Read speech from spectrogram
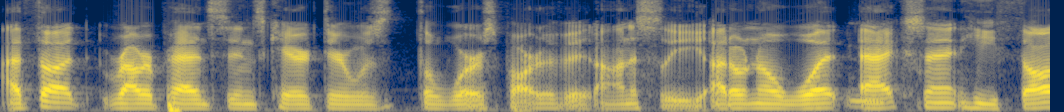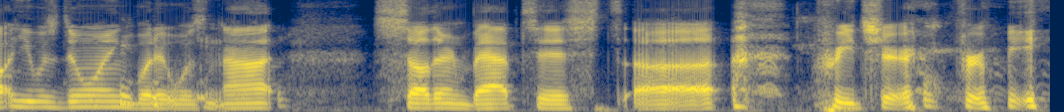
I thought Robert Pattinson's character was the worst part of it. Honestly, I don't know what accent he thought he was doing, but it was not. Southern Baptist uh, preacher for me.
